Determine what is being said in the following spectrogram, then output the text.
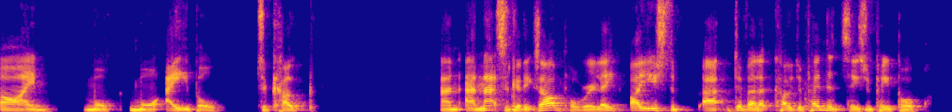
I'm more more able to cope. And and that's a good example, really. I used to uh, develop codependencies with people,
